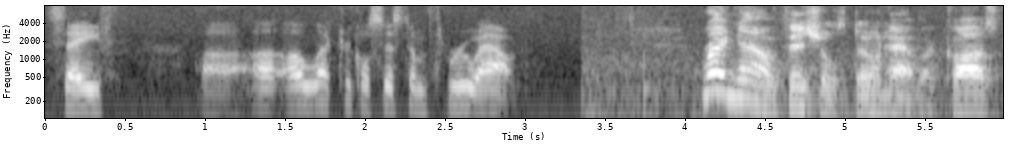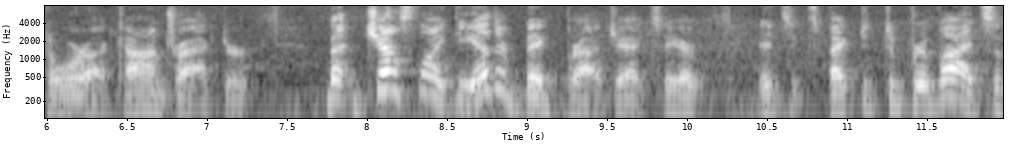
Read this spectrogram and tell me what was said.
safe, uh, electrical system throughout. Right now, officials don't have a cost or a contractor, but just like the other big projects here, it's expected to provide some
